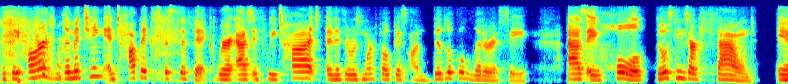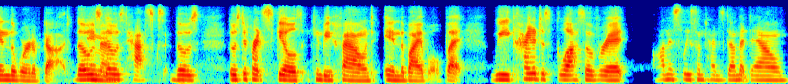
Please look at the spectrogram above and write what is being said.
But they are limiting and topic specific. Whereas if we taught and if there was more focus on biblical literacy as a whole, those things are found in the word of God. Those Amen. those tasks, those those different skills can be found in the Bible. But we kind of just gloss over it, honestly, sometimes dumb it down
